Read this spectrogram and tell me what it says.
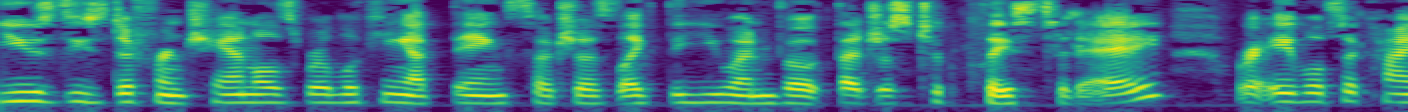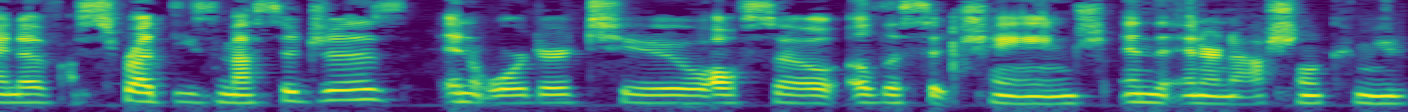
use these different channels. We're looking at things such as like the UN vote that just took place today. We're able to kind of spread these messages in order to also elicit change in the international community.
